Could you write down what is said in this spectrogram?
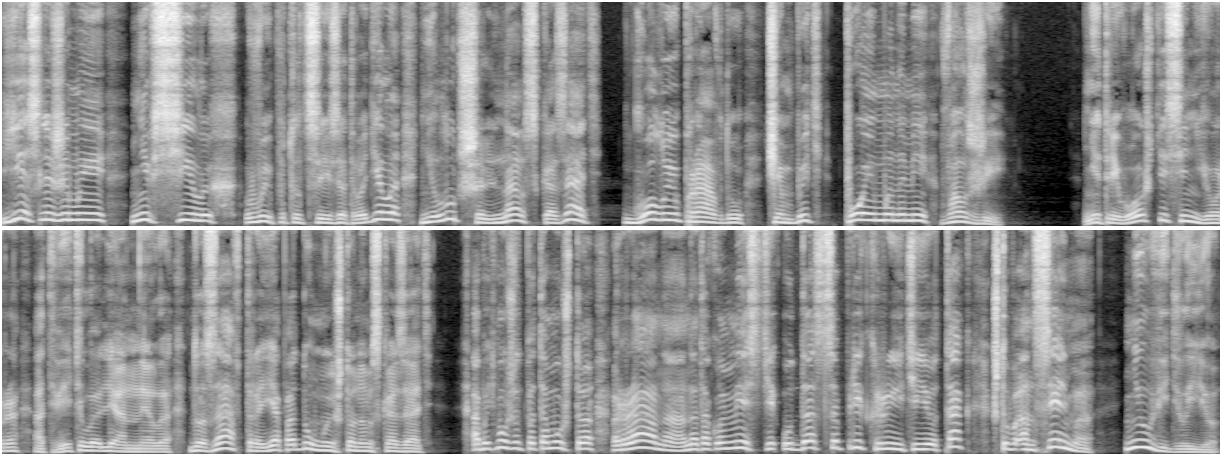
Если же мы не в силах выпутаться из этого дела, не лучше ли нам сказать голую правду, чем быть пойманными во лжи? — Не тревожьте, сеньора, — ответила Леонелла. — До завтра я подумаю, что нам сказать. А, быть может, потому что рано на таком месте удастся прикрыть ее так, чтобы Ансельма не увидел ее.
